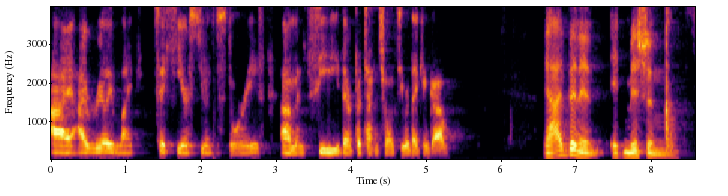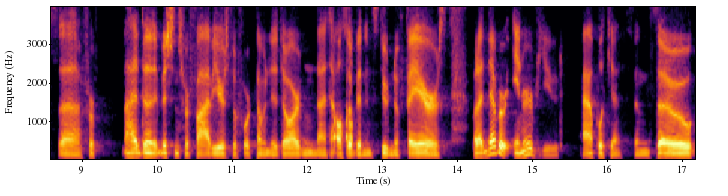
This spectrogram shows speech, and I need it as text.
I, I really like to hear students' stories um, and see their potential and see where they can go. Yeah, I've been in admissions uh, for. I had done admissions for five years before coming to Darden. I'd also been in student affairs, but I'd never interviewed applicants. And so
